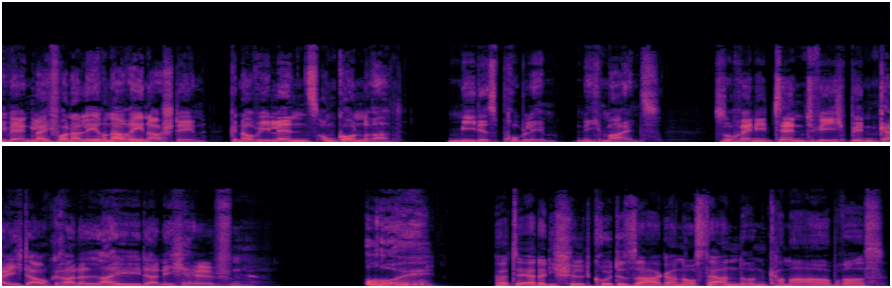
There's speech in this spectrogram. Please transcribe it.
Die werden gleich vor einer leeren Arena stehen. Genau wie Lenz und Konrad. Miedes Problem, nicht meins. So renitent wie ich bin, kann ich da auch gerade leider nicht helfen. Oi, hörte er da die Schildkröte Sagan aus der anderen Kammer Abras.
